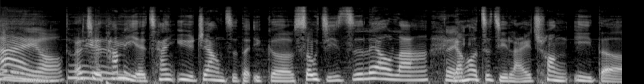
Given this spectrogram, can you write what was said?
爱哦，而且他们也参与这样子的一个收集资料啦，对然后自己来创意的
